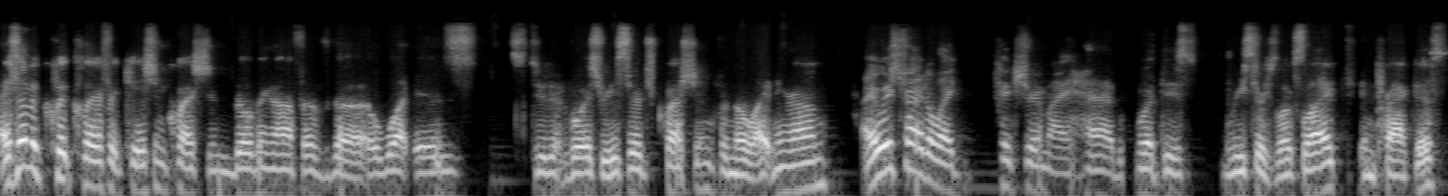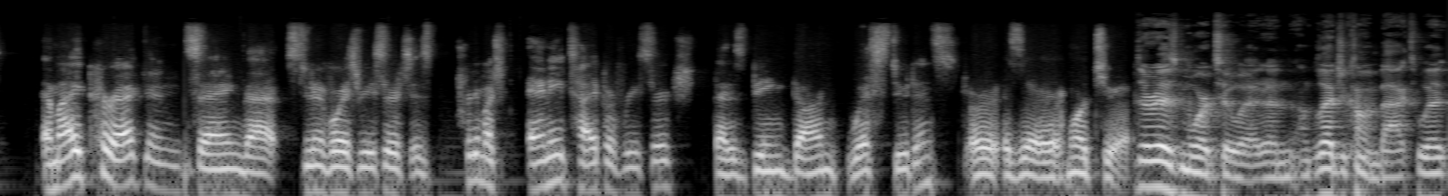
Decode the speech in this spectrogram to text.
I just have a quick clarification question building off of the what is student voice research question from the lightning round. I always try to like picture in my head what this research looks like in practice. Am I correct in saying that student voice research is pretty much any type of research that is being done with students, or is there more to it? There is more to it, and I'm glad you're coming back to it.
